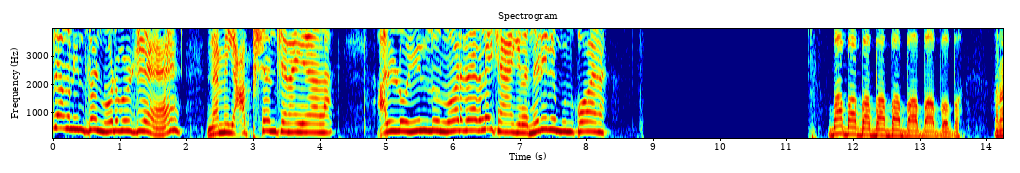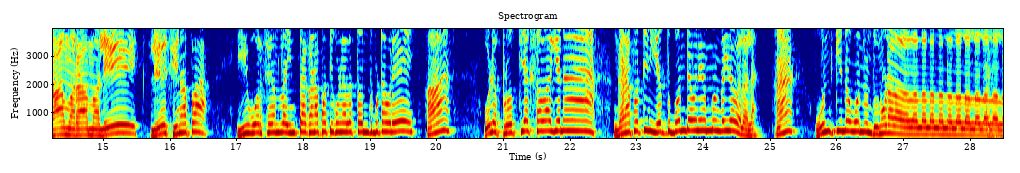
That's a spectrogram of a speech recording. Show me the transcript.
ಜಾಗ ನಿಂತ್ಕೊಂಡು ನೋಡಿಬಿಟ್ರೆ ನಮಗೆ ಆಪ್ಷನ್ ಚೆನ್ನಾಗಿರಲ್ಲ. ಅಲ್ಲೂ ಇಲ್ಲೂ ನೋಡಿದಾಗಲೇ ಚೆನ್ನಾಗಿರೋದು ನಡೀರಿ ಮುಂದಕ್ಕೆ ಬಾ ಬಾ ಬಾ ಬಾ ಬಾ ಬಾ ಬಾ ಬಾ ಬಾ. ರಾಮ ರಾಮ, ಲೇ ಲೇ, ಸೀನಪ್ಪ. ಈ ವರ್ಷ ಎಲ್ಲ ಇಂಥ ಗಣಪತಿಗಳನ್ನೆಲ್ಲ ತಂದುಬಿಟ್ಟವ್ರೆ ಹಾಂ ಒಳ್ಳೆ ಪ್ರತ್ಯಕ್ಷವಾಗೇನ ಗಣಪತಿನ ಎದ್ದು ಬಂದೇವನೇ ಅಮ್ಮಂಗ ಇದಾವಲ್ಲ ಹಾ? ಒಂದ್ಕಿನ್ನ ಒಂದೊಂದು ನೋಡಲ್ಲ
